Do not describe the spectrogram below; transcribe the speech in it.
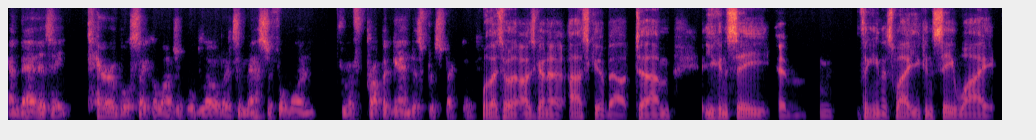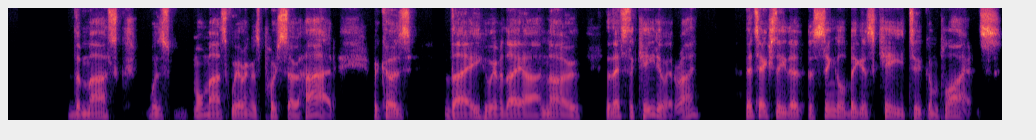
And that is a terrible psychological blow, but it's a masterful one from a propagandist perspective. Well, that's what I was going to ask you about. Um, you can see, uh, thinking this way, you can see why the mask was, or mask wearing was pushed so hard because they, whoever they are, know that that's the key to it, right? That's actually the, the single biggest key to compliance.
